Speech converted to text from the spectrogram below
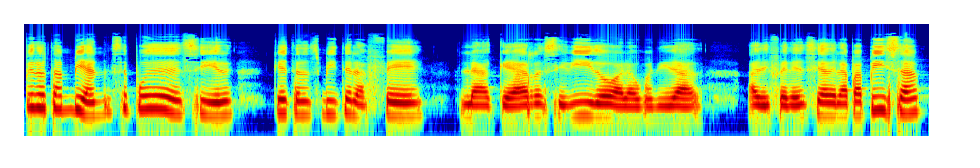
Pero también se puede decir que transmite la fe, la que ha recibido a la humanidad, a diferencia de la papisa,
